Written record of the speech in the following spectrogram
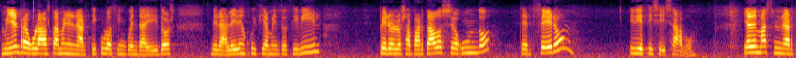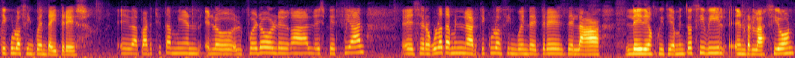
Vienen regulados también en el artículo 52 de la Ley de Enjuiciamiento Civil, pero en los apartados segundo, tercero y dieciséisavo. Y además en el artículo 53. Eh, aparece también el fuero legal especial eh, se regula también en el artículo 53 de la Ley de Enjuiciamiento Civil en relación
